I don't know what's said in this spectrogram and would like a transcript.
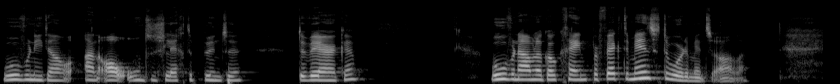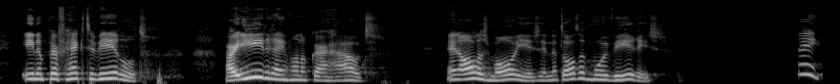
We hoeven niet aan, aan al onze slechte punten te werken. We hoeven namelijk ook geen perfecte mensen te worden met z'n allen. In een perfecte wereld, waar iedereen van elkaar houdt en alles mooi is en het altijd mooi weer is. Nee.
